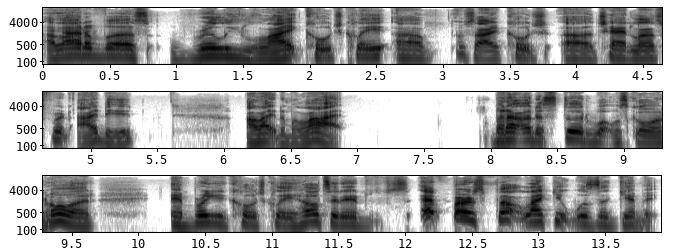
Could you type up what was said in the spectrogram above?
A lot of us really like Coach Clay. Uh, I'm sorry, Coach uh, Chad Lunsford. I did. I liked him a lot, but I understood what was going on, and bringing Coach Clay Helton in at first felt like it was a gimmick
